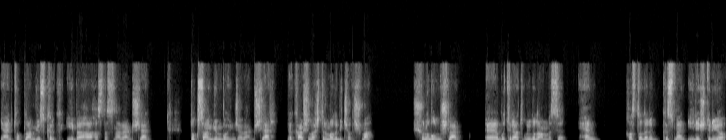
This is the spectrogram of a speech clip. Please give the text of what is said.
Yani toplam 140 İBH hastasına vermişler. 90 gün boyunca vermişler ve karşılaştırmalı bir çalışma. Şunu bulmuşlar, eee, butirat uygulanması hem hastaları kısmen iyileştiriyor,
